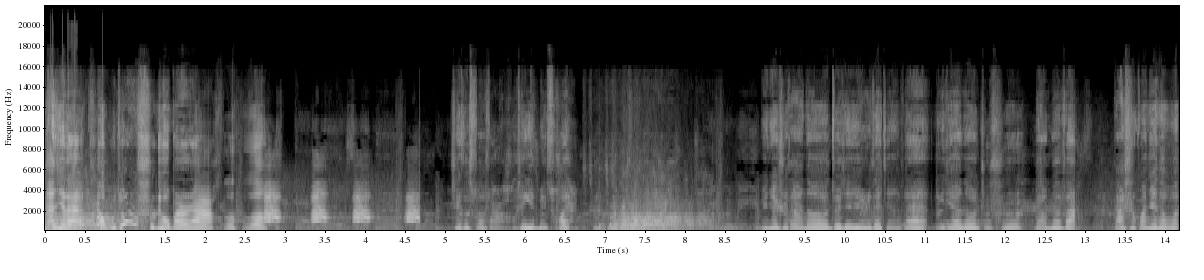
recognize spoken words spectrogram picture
加起来可不就是十六辈儿啊？呵呵，这个算法好像也没错呀。”面具师太呢最近也是在减肥，一天呢只吃两顿饭。大师关切的问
